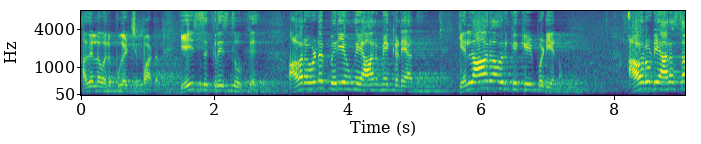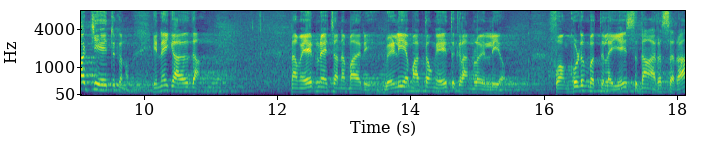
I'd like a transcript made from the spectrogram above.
அதில் ஒரு புகழ்ச்சி பாடல். ஏசு கிறிஸ்துவுக்கு. அவரை விட பெரியவங்க யாருமே கிடையாது. எல்லாரும் அவருக்கு கீழ்ப்படியணும். அவருடைய அரசாட்சியை ஏற்றுக்கணும். இன்னைக்கு அதுதான். நம்ம ஏற்கனவே சொன்ன மாதிரி வெளியே மற்றவங்க ஏற்றுக்கிறாங்களோ இல்லையோ உன் குடும்பத்தில் இயேசு தான் அரசரா?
